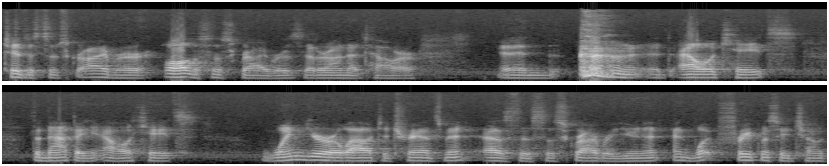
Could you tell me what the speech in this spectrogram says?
to the subscriber, all the subscribers that are on that tower, and it allocates, the mapping allocates when you're allowed to transmit as the subscriber unit and what frequency chunk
